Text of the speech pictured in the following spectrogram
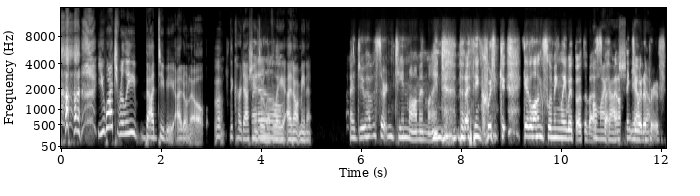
you watch really bad TV. I don't know. The Kardashians well, are lovely. I don't mean it. I do have a certain teen mom in mind that I think would get, along swimmingly with both of oh us. Oh my gosh. I don't think yeah, you would no. approve.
